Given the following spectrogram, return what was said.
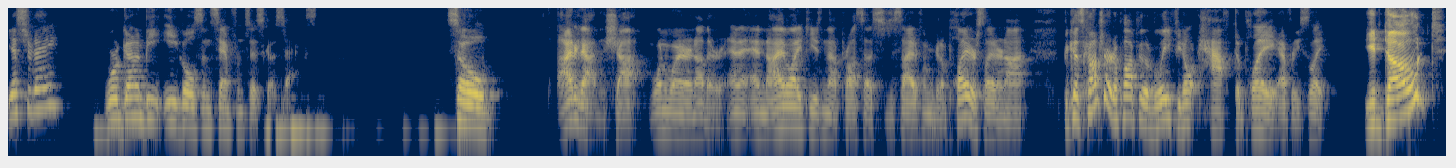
yesterday were going to be Eagles and San Francisco stacks. So I'd have gotten shot one way or another. And, and I like using that process to decide if I'm going to play or slate or not. Because contrary to popular belief, you don't have to play every slate. You don't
